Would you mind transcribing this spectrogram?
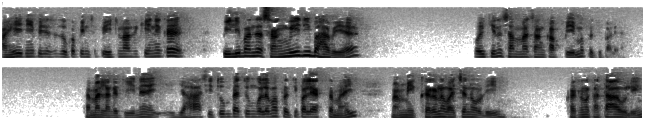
අහේනිය පිණිස දුක පිණිස පිටනවාද කියන එක පිළිබඳ සංවේදී භාවය ওই කියන සම්මා සංකප්පේම ප්‍රතිඵලයක්. තමයි ළඟ තියෙන යහ සිතුම් පැතුම් වලම ප්‍රතිඵලයක් තමයි මම මේ කරන වචන වලින් කරන කතා වලින්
